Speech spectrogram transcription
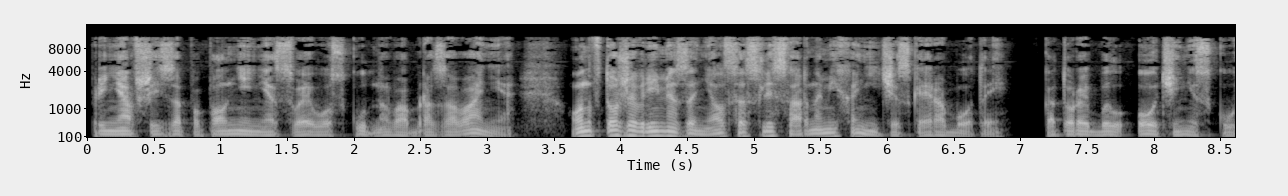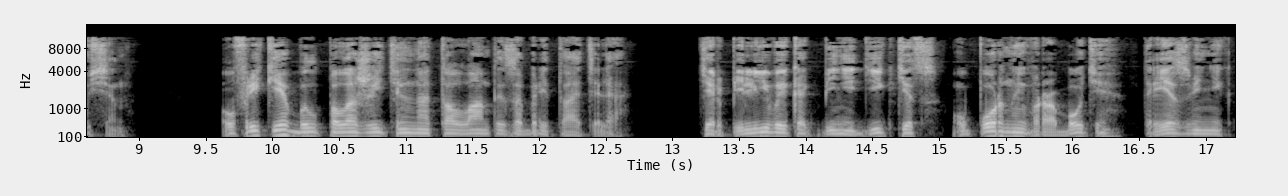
Принявшись за пополнение своего скудного образования, он в то же время занялся слесарно-механической работой, которой был очень искусен. У Фрике был положительный талант изобретателя. Терпеливый, как бенедиктец, упорный в работе, трезвенник,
